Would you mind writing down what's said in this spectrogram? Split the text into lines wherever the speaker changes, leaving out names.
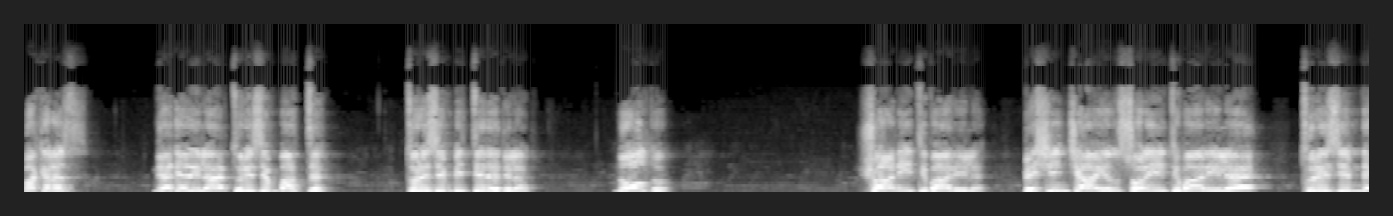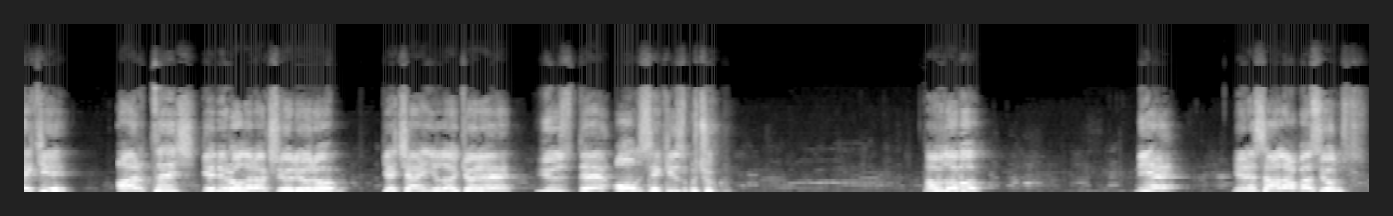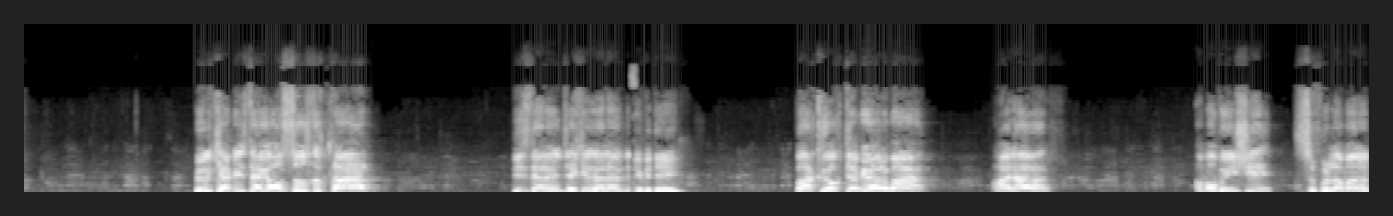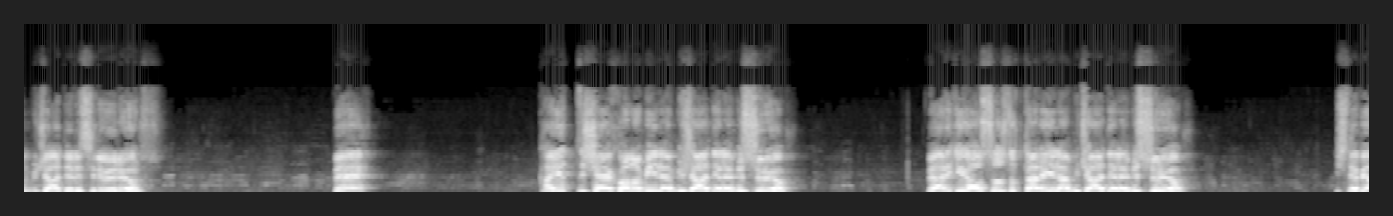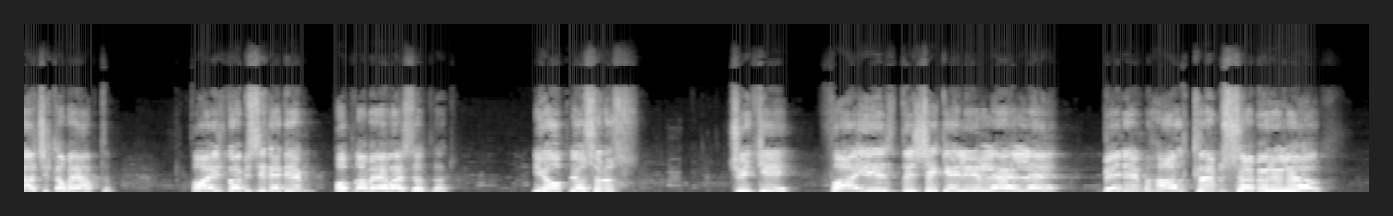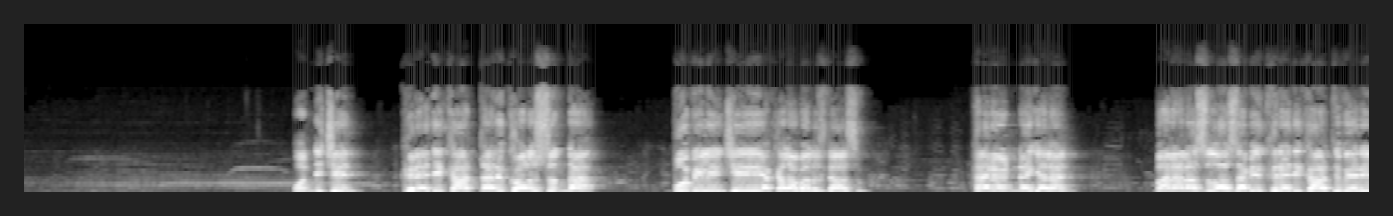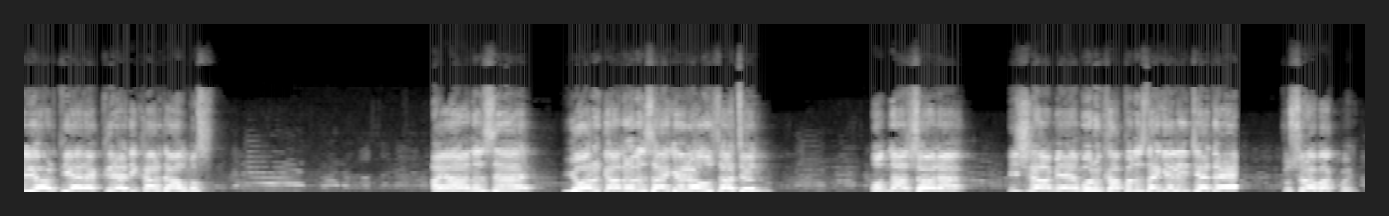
Bakınız ne dediler? Turizm battı. Turizm bitti dediler. Ne oldu? Şu an itibariyle 5. ayın sonu itibariyle turizmdeki artış gelir olarak söylüyorum. Geçen yıla göre yüzde on sekiz buçuk. Tablo bu. Niye? Yere sağlam basıyoruz. Ülkemizde yolsuzluklar bizden önceki dönemde gibi değil. Bak yok demiyorum ha. Hala var. Ama bu işi sıfırlamanın mücadelesini veriyoruz. Ve kayıt dışı ekonomiyle mücadelemiz sürüyor. Vergi yolsuzluklarıyla mücadelemiz sürüyor. İşte bir açıklama yaptım. Faiz lobisi dedim, hoplamaya başladılar. Niye hopluyorsunuz? Çünkü faiz dışı gelirlerle benim halkım sömürülüyor. Onun için kredi kartları konusunda bu bilinci yakalamanız lazım. Her önüne gelen bana nasıl olsa bir kredi kartı veriliyor diyerek kredi kartı almasın. Ayağınızı yorganınıza göre uzatın. Ondan sonra icra memuru kapınıza gelince de kusura bakmayın.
